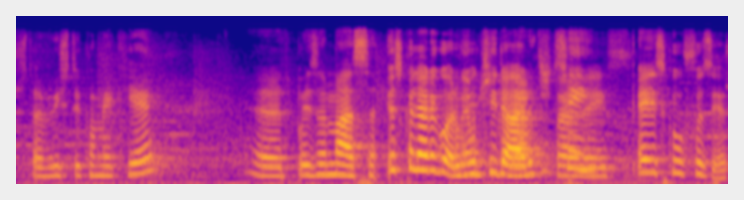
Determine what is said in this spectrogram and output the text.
está vista como é que é. Eh, depois a massa, eu se calhar agora Podemos, vou tirar, testar, sim, é isso. é isso que eu vou fazer.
